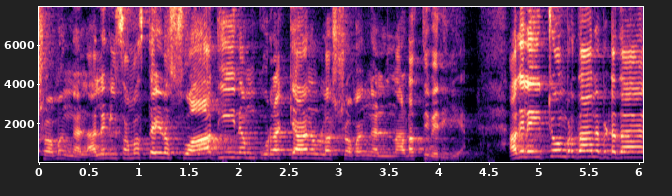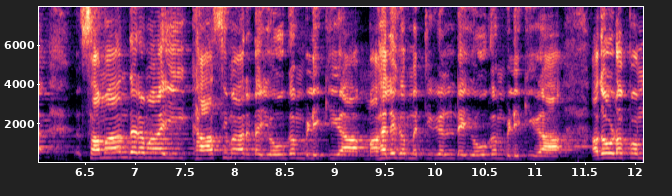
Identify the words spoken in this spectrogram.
ശ്രമങ്ങൾ അല്ലെങ്കിൽ സമസ്തയുടെ സ്വാധീനം കുറയ്ക്കാനുള്ള ശ്രമങ്ങൾ നടത്തി വരികയാണ്. അതിലേറ്റവും പ്രധാനപ്പെട്ടത് സമാന്തരമായി ഖാസിമാരുടെ യോഗം വിളിക്കുക മഹല കമ്മിറ്റികളുടെ യോഗം വിളിക്കുക അതോടൊപ്പം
